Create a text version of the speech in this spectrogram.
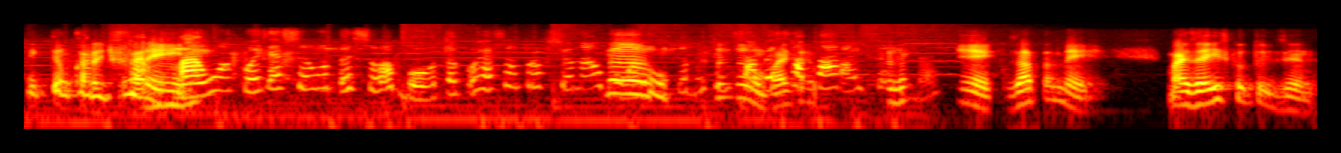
Tem que ter um cara diferente. Mas uma coisa é ser uma pessoa boa, outra coisa é ser um profissional não, bom. Tem que saber separar isso aí, né? Exatamente. Mas é isso que eu tô dizendo.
